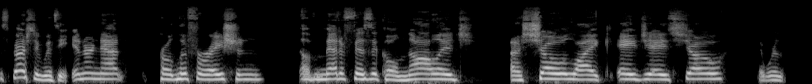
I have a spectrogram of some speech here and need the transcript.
especially with the internet proliferation of metaphysical knowledge. A show like AJ's show that we're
